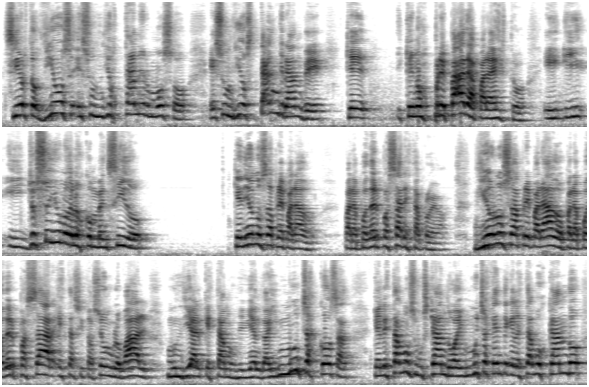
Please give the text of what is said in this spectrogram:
¿Cierto? Dios es un Dios tan hermoso, es un Dios tan grande que, que nos prepara para esto. Y, y, y yo soy uno de los convencidos que Dios nos ha preparado para poder pasar esta prueba. Dios nos ha preparado para poder pasar esta situación global, mundial que estamos viviendo. Hay muchas cosas que le estamos buscando, hay mucha gente que le está buscando,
